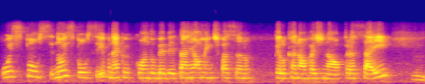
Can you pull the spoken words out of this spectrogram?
o expulsivo, no expulsivo, né? Quando o bebê tá realmente passando pelo canal vaginal para sair. Hum.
